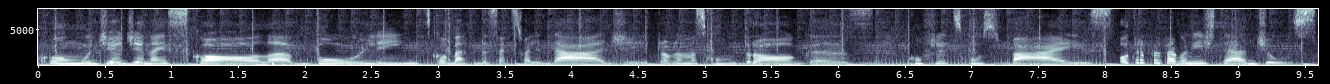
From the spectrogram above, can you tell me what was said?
Como o dia a dia na escola, bullying, descoberta da sexualidade, problemas com drogas, conflitos com os pais. Outra protagonista é a Jules.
